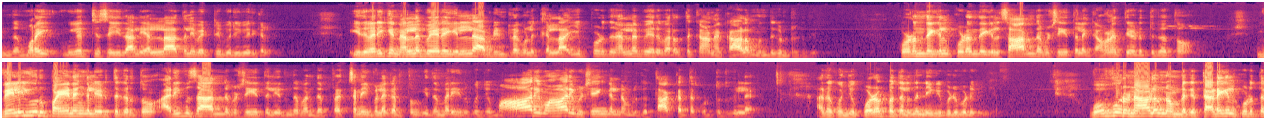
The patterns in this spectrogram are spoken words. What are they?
இந்த முறை முயற்சி செய்தால் எல்லாத்துலேயும் வெற்றி பெறுவீர்கள். இது வரைக்கும் நல்ல பேரே இல்லை அப்படின்றவங்களுக்கெல்லாம் இப்பொழுது நல்ல பேர் வரத்துக்கான காலம் வந்து இருக்குது குழந்தைகள் குழந்தைகள் சார்ந்த விஷயத்தில் கவனத்தை எடுத்துக்கிறதும் வெளியூர் பயணங்கள் எடுத்துக்கிறதும் அறிவு சார்ந்த விஷயத்தில் இருந்து வந்த பிரச்சனை விலகிறதும் இதை மாதிரி இது கொஞ்சம் மாறி மாறி விஷயங்கள் நம்மளுக்கு தாக்கத்தை கொடுத்ததுக்குல்ல அதை கொஞ்சம் குழப்பத்திலேருந்து நீங்கள் விடுபடுவீங்க. ஒவ்வொரு நாளும் நம்மளுக்கு தடைகள் கொடுத்த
